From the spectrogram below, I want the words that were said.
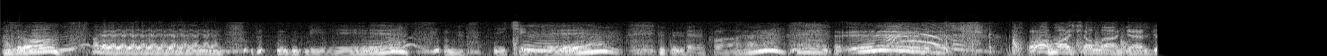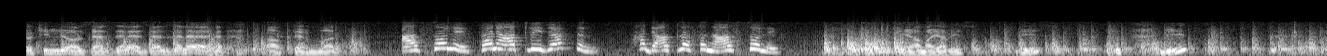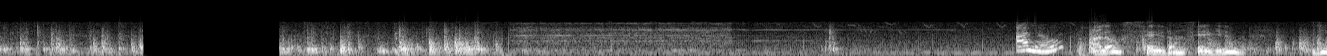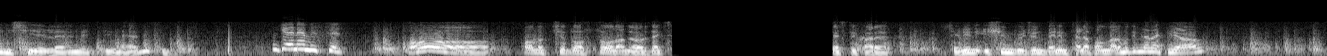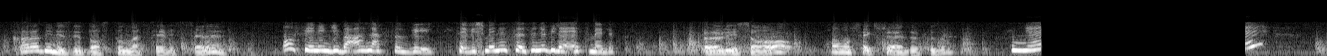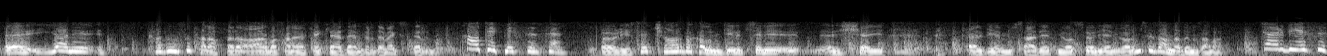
Hazır ol. Ay ay ay ay ay ay ay ay ay ay. Bir, iki, gerek var. Üç. Oh maşallah yer gö- zelzele zelzele. Aferin lan. Assoles, hani atlayacaktın? Hadi atlasana Assoles. İyi ama ya biz? Biz? biz? Alo, Alo Sevda sevgilim. Yeni şiirlerimi dinler misin? gene mi siz? Oo, balıkçı dostu olan ördek sesli karı. Senin işin gücün benim telefonlarımı dinlemek mi ya? Karadenizli dostunla sevişsene. O senin gibi ahlaksız değil. Sevişmenin sözünü bile etmedi. Öyleyse o homoseksüeldir kızım. Ee, yani kadınsı tarafları ağır basan erkeklerdendir demek istedim. Halt etmişsin sen. Öyleyse çağır bakalım gelip seni e, şey terbiye müsaade etmiyor söyleyemiyorum siz anladınız ama. Terbiyesiz.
